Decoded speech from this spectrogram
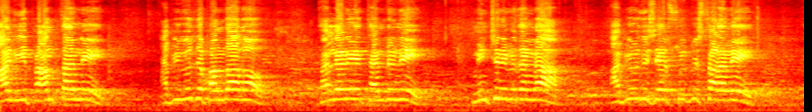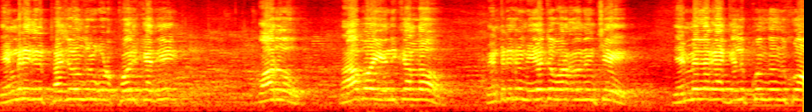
ఆయన ఈ ప్రాంతాన్ని అభివృద్ధి పొందాలో తల్లిని తండ్రిని మించిన విధంగా అభివృద్ధి చేసి చూపిస్తాడని ఎంగడిగిరి ప్రజలందరూ కూడా కోరికది. వారు రాబోయే ఎన్నికల్లో వెంకటగిరి నియోజకవర్గం నుంచి ఎమ్మెల్యేగా గెలుపొందేందుకు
